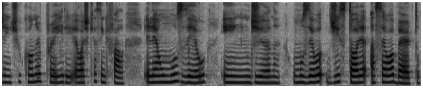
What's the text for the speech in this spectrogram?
Gente, o Conor Prairie, eu acho que é assim que fala. Ele é um museu em Indiana, um museu de história a céu aberto.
